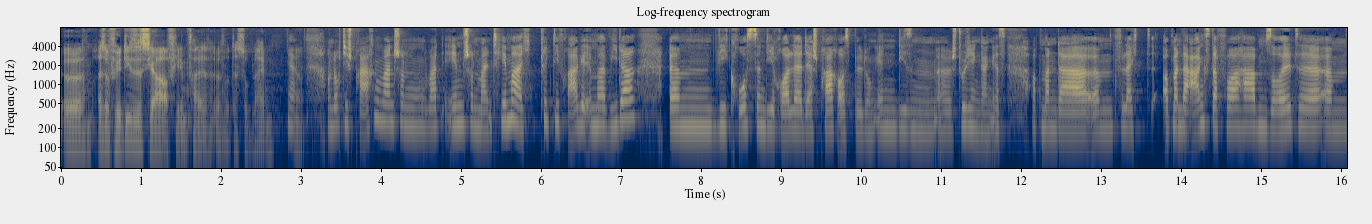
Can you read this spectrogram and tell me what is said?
also für dieses Jahr auf jeden Fall äh, wird das so bleiben. Ja. ja. Und auch die Sprachen waren schon, war eben schon mal ein Thema. Ich kriege die Frage immer wieder, ähm, wie groß denn die Rolle der Sprachausbildung in diesem äh, Studiengang ist. Ob man da ähm, vielleicht, ob man da Angst davor haben sollte, ähm,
